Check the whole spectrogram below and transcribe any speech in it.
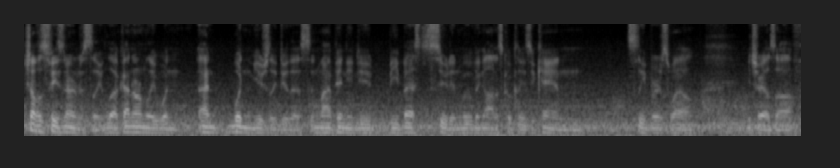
Shuffles feet nervously. Look, I normally wouldn't I wouldn't usually do this. In my opinion, you'd be best suited moving on as quickly as you can. Sleeper as well. He trails off.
